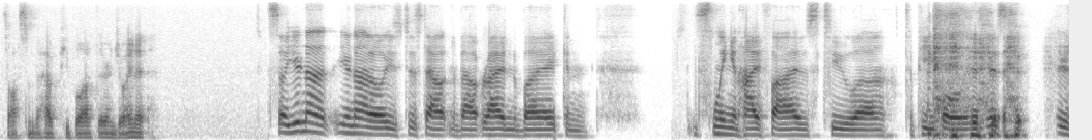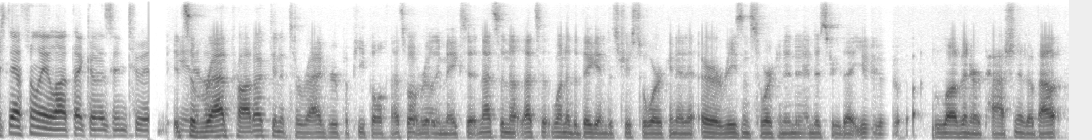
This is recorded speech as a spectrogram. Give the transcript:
it's awesome to have people out there enjoying it. So you're not you're not always just out and about riding a bike and slinging high fives to uh to people. There's, there's definitely a lot that goes into it it's a know? rad product and it's a rad group of people. That's what really makes it. And that's a, that's one of the big industries to work in or reasons to work in an industry that you love and are passionate about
